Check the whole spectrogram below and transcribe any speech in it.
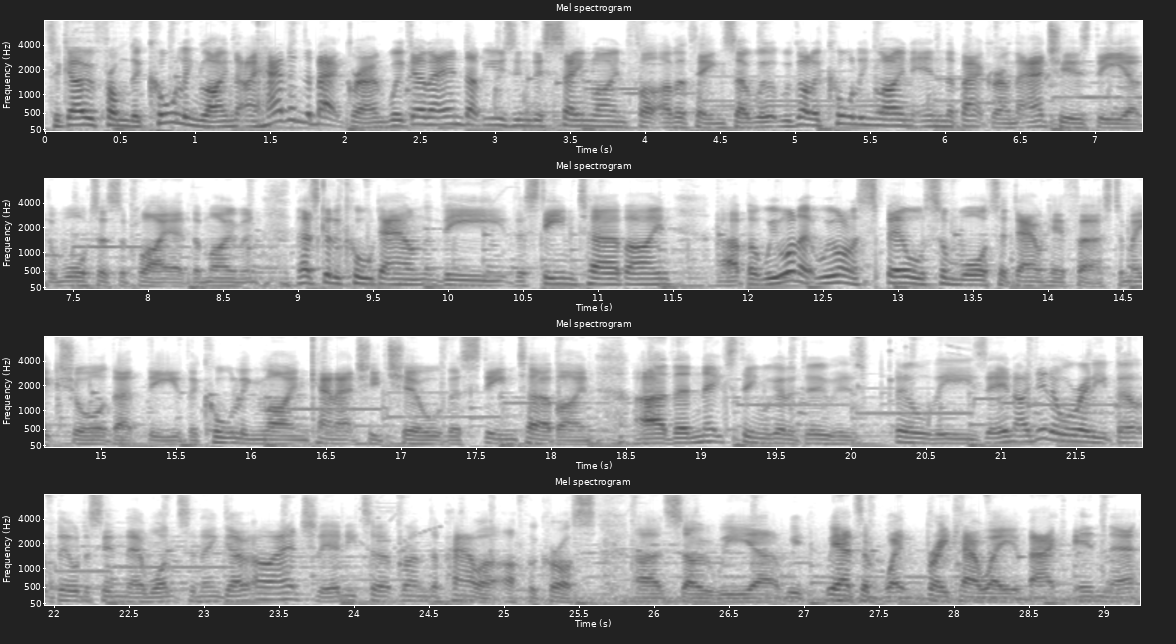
to go from the cooling line that I have in the background, we're going to end up using this same line for other things. So we've got a cooling line in the background that actually is the uh, the water supply at the moment. That's going to cool down the, the steam turbine, uh, but we want to we want to spill some water down here first to make sure that the, the cooling line can actually chill the steam turbine. Uh, the next next thing we're going to do is fill these in. I did already build, build us in there once and then go, oh, actually, I need to run the power up across. Uh, so we, uh, we we had to break our way back in there.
